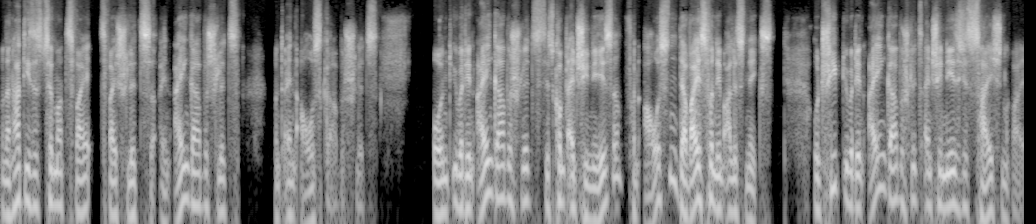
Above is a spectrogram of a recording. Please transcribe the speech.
Und dann hat dieses Zimmer zwei, zwei Schlitze, ein Eingabeschlitz und ein Ausgabeschlitz. Und über den Eingabeschlitz, jetzt kommt ein Chinese von außen, der weiß von dem alles nichts und schiebt über den Eingabeschlitz ein chinesisches Zeichen rein.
